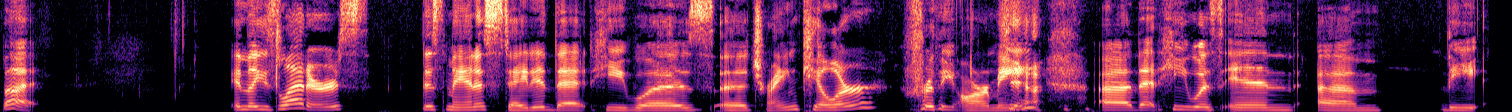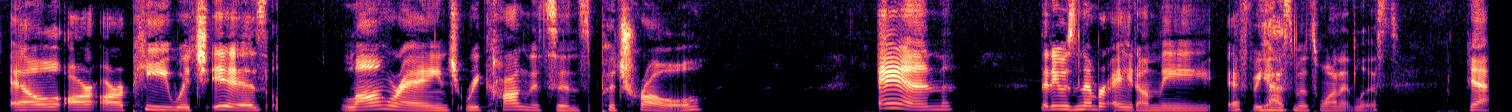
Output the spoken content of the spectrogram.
But in these letters, this man has stated that he was a trained killer for the army, Yeah. uh, that he was in um, the LRRP, which is Long Range Reconnaissance Patrol, and that he was number eight on the FBI's most wanted list. Yeah,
